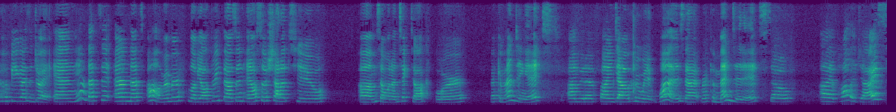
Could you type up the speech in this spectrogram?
I hope you guys enjoy it. And yeah, that's it, and that's all. Remember, love y'all 3,000. And also, shout out to um, someone on TikTok for recommending it. I'm to find out who it was that recommended it. So I apologize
